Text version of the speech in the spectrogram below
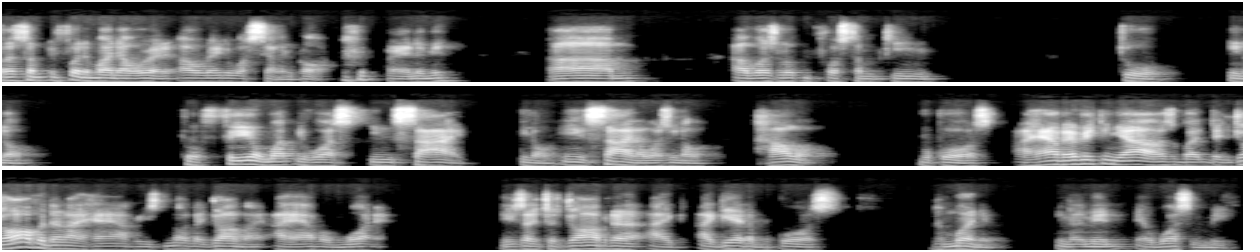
for something for the money, I already, I already was selling God. right? I mean, um, I was looking for something to, you know, to feel what it was inside. You know, inside I was, you know, hollow because I have everything else, but the job that I have is not the job I, I ever wanted. It's like a job that I, I get because the money, you know what I mean? It wasn't me.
